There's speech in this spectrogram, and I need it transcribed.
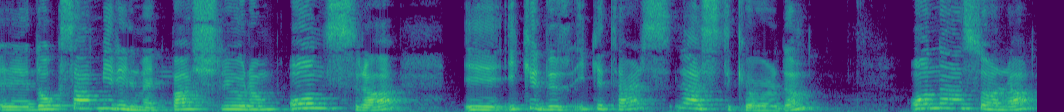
E, 91 ilmek başlıyorum 10 sıra 2 düz 2 ters lastik ördüm. Ondan sonra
